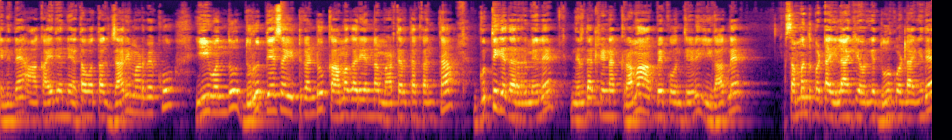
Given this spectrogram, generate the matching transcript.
ಏನಿದೆ, ಆ ಕಾಯ್ದೆಯನ್ನು ಯಥಾವತ್ತಾಗಿ ಜಾರಿ ಮಾಡಬೇಕು. ಈ ಒಂದು ದುರುದ್ದೇಶ ಇಟ್ಕೊಂಡು ಕಾಮಗಾರಿಯನ್ನ ಮಾಡ್ತಾ ಇರ್ತಕ್ಕಂಥ ಗುತ್ತಿಗೆದಾರರ ಮೇಲೆ ನಿರ್ದಕ್ಷಿಣ ಕ್ರಮ ಆಗಬೇಕು ಅಂತೇಳಿ ಈಗಾಗಲೇ ಸಂಬಂಧಪಟ್ಟ ಇಲಾಖೆಯವರಿಗೆ ದೂರು ಕೊಡಲಾಗಿದೆ.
